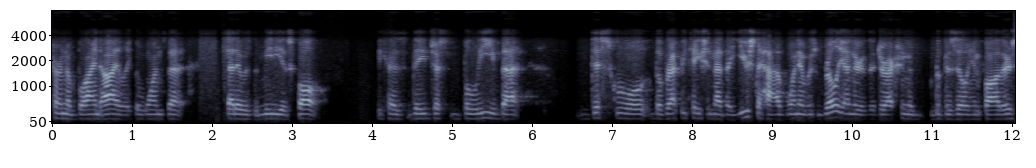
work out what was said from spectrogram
turn a blind eye, like the ones that said it was the media's fault, because they just believe that this school, the reputation that they used to have when it was really under the direction of the Basilian fathers,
